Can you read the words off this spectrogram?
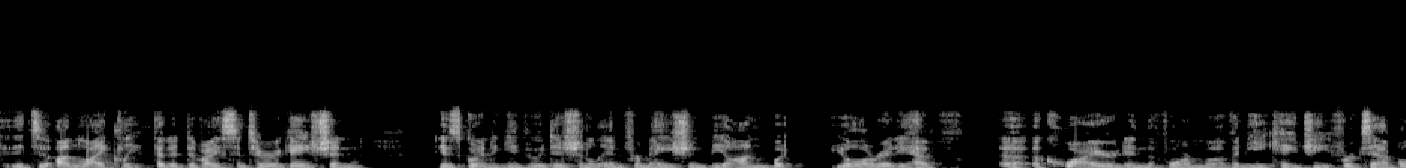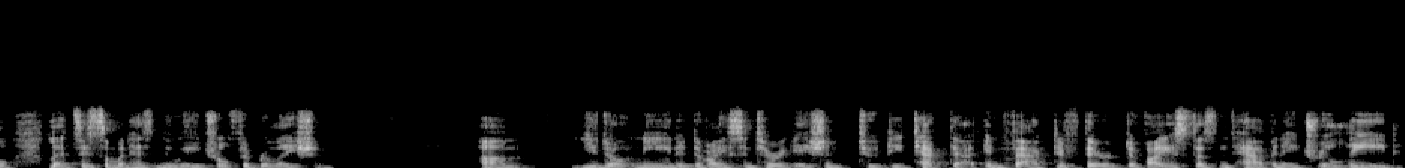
it's unlikely that a device interrogation is going to give you additional information beyond what you'll already have uh, acquired in the form of an EKG. For example, let's say someone has new atrial fibrillation. Um, you don't need a device interrogation to detect that. In fact, if their device doesn't have an atrial lead,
